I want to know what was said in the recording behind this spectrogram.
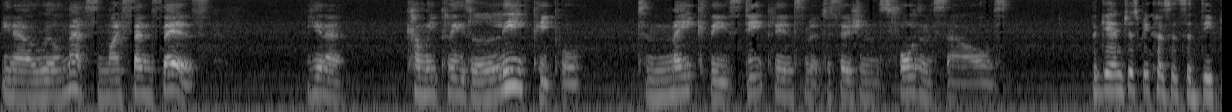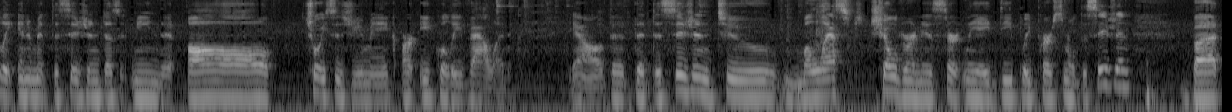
you know, a real mess. And my sense is, you know, can we please leave people to make these deeply intimate decisions for themselves? Again, just because it's a deeply intimate decision doesn't mean that all choices you make are equally valid. You know, the, the decision to molest children is certainly a deeply personal decision but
